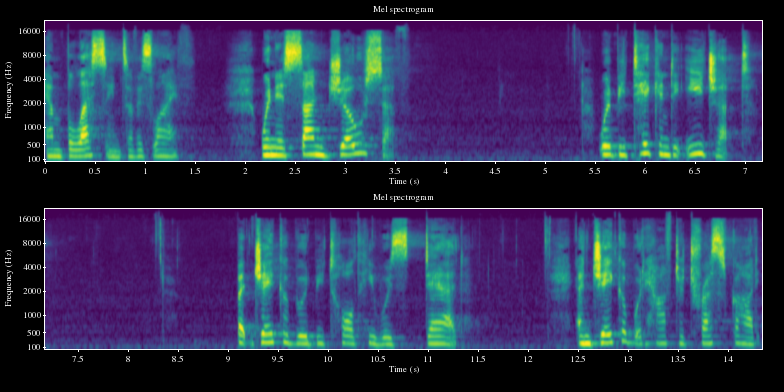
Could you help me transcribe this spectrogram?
and blessings of his life. When his son Joseph would be taken to Egypt but Jacob would be told he was dead. And Jacob would have to trust God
